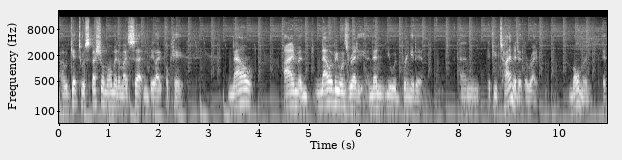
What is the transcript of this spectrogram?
I would get to a special moment in my set and be like, okay, now I'm and now everyone's ready, and then you would bring it in. And if you time it at the right moment, it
